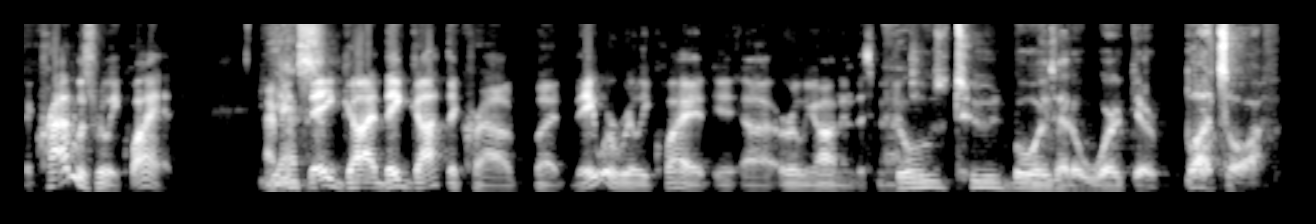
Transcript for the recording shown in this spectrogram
the crowd was really quiet. I yes. mean, they got they got the crowd, but they were really quiet uh, early on in this match. Those two boys had to work their butts off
